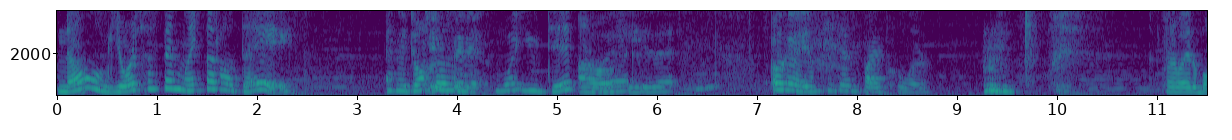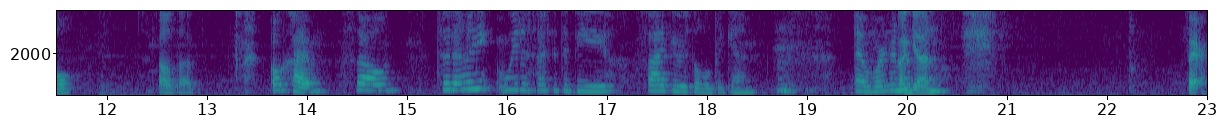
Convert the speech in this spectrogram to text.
No, yours has been like that all day. And I don't James know what you did to Oh, it. he did it. Okay, He says bipolar. relatable. I felt that. Okay, so today we decided to be five years old again. And we're gonna Again? fair.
